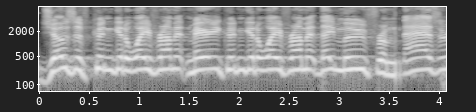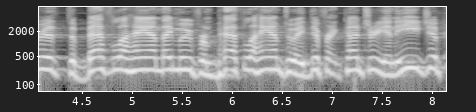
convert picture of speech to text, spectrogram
Joseph couldn't get away from it. Mary couldn't get away from it. They moved from Nazareth to Bethlehem. They moved from Bethlehem to a different country in Egypt.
